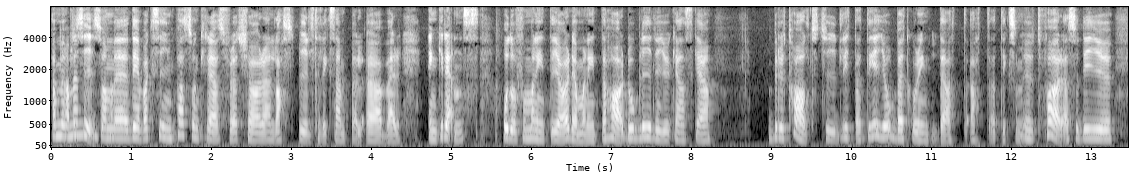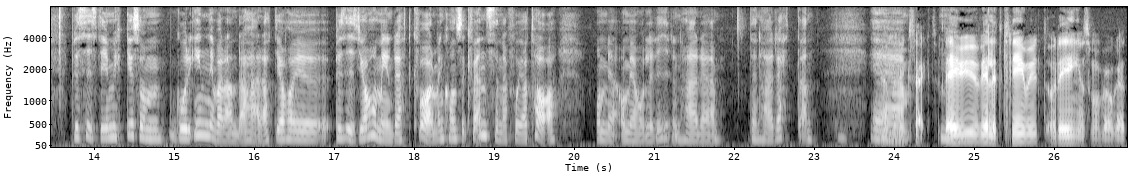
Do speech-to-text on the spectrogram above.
Ja men, ja, men precis, som eh, det vaccinpass som krävs för att köra en lastbil till exempel över en gräns och då får man inte göra det om man inte har, då blir det ju ganska brutalt tydligt att det jobbet går inte att, att, att liksom utföra. Så det är ju precis, det är mycket som går in i varandra här. Att jag har ju, precis, jag har min rätt kvar, men konsekvenserna får jag ta om jag, om jag håller i den här, eh, den här rätten. Ja, men eh, exakt. Det är ju väldigt knivigt och det är ingen som har vågat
